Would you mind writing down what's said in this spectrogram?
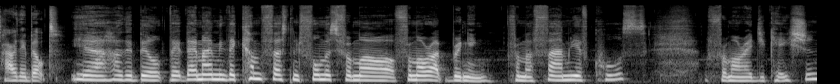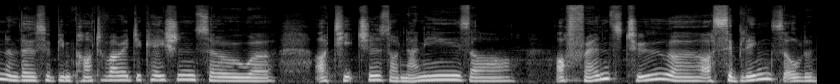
How are they built? Yeah, how they're built. They, they, I mean, they come first and foremost from our from our upbringing, from our family, of course, from our education, and those who've been part of our education. So, uh, our teachers, our nannies, our our friends too, uh, our siblings, older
